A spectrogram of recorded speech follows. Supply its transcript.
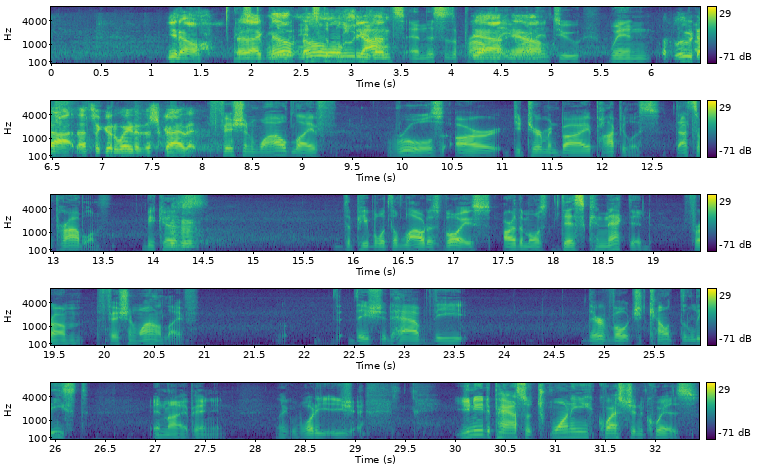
You know, they're it's like the blue, no, it's no the wolf blue season. dots, and this is a problem Yeah, that you yeah. run into when The blue dot. That's a good way to describe it. fish and wildlife rules are determined by populace. That's a problem because Mm-hmm. the people with the loudest voice are the most disconnected from fish and wildlife. They should have the their vote should count the least, in my opinion. Like, what do you? You, you need to pass a twenty question quiz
